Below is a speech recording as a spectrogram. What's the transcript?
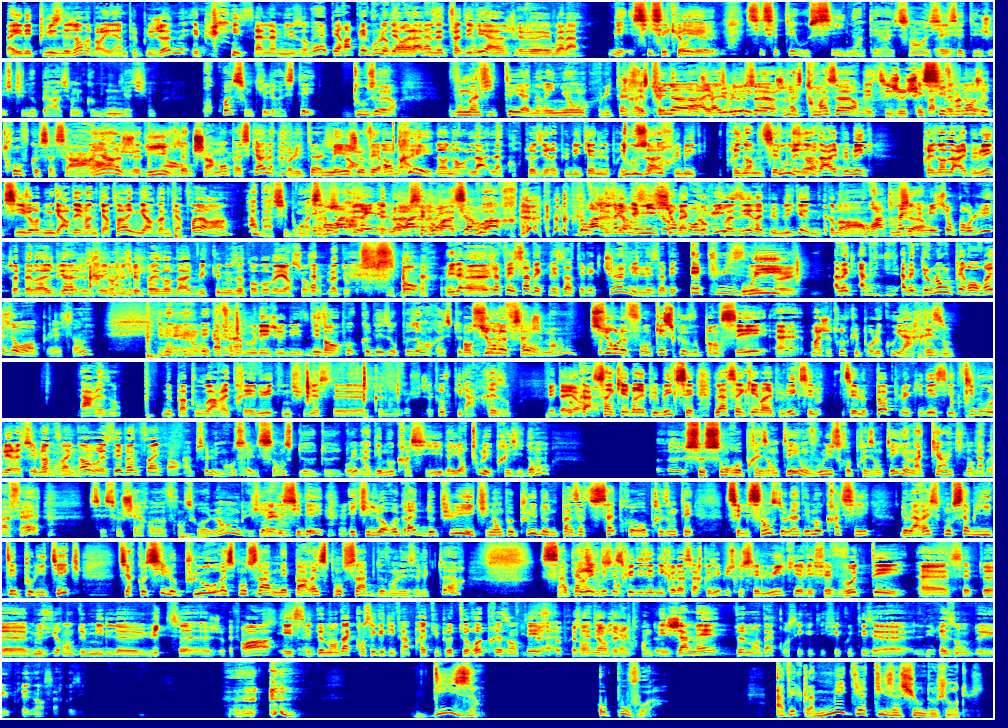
Bah, il épuise les gens. D'abord, il est un peu plus jeune, et puis ça l'amuse. Oui, et puis rappelez-vous le. Dire, voilà, vous êtes fatigué, hein, je, voilà. Mais si c'était si c'était aussi inintéressant et si c'était juste une opération de communication, pourquoi sont-ils restés 12 heures? Vous m'invitez à une réunion, je reste une heure, je reste deux heures, je reste trois heures. Mais si je, et si vraiment je trouve que ça sert à rien, je dis vous êtes charmant Pascal, mais je vais rentrer. Non, non, la, la, courtoisie républicaine, le président de la République, président, c'est le président de la République président de la République, s'il veut me garder 24 heures, il me garde 24 heures. Hein. Ah bah c'est bon à savoir. C'est bon à savoir. Vous raterez une émission pour lui. La courtoisie républicaine. Comment Vous raterez une émission pour lui J'appellerai, je dirais, je suis avec Monsieur le Président de la République, que nous attendons d'ailleurs sur ce plateau. Bon. Mais il avait euh, déjà fait ça avec les intellectuels, il les avait épuisés. Oui. Avec, avec, de longues péroraisons en plus. Hein. enfin, vous voulez, je vous dis. Des que des opposants restent bon, sur le fond, Sur le fond, qu'est-ce que vous pensez euh, Moi, je trouve que pour le coup, il a raison. Il a raison. Ne pas pouvoir être élu est une funeste euh, connerie. Je trouve qu'il a raison. Et Donc la Ve République, c'est la Ve République, c'est le peuple qui décide. Si vous voulez rester 25 ans, vous restez 25 ans. Absolument, c'est le sens de, la démocratie. D'ailleurs, tous les présidents euh, se sont représentés, ont voulu se représenter. Il y en a qu'un qui ne l'a pas fait. C'est ce cher euh, François Hollande qui a hein. décidé mmh. et qui le regrette depuis et qui n'en peut plus de ne pas s'être représenté. C'est le sens de la démocratie, de la responsabilité politique. C'est-à-dire que si le plus haut responsable n'est pas responsable devant les électeurs, ça On peut écouter ce que disait Nicolas Sarkozy, puisque c'est lui qui avait fait voter euh, cette euh, mesure en 2008, euh, je crois, et c'est deux mandats consécutifs. Après, tu peux te représenter, se représenter en 2032. Mais jamais deux mandats consécutifs. Écoutez les raisons du président Sarkozy. Dix ans au pouvoir, avec la médiatisation d'aujourd'hui,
